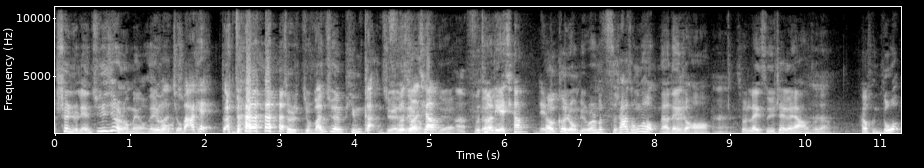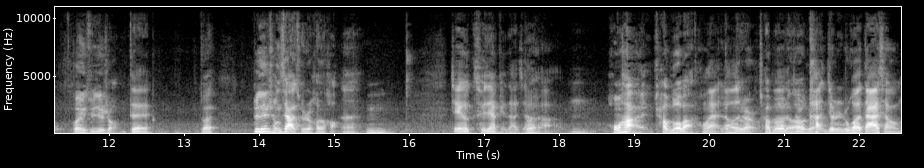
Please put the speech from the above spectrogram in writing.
甚至连狙击镜都没有那种，用了九八 K 对对，就是就完全凭感觉的福特那种枪福特猎枪，还有各种，比如说什么刺杀总统的那种，嗯嗯就类似于这个样子的，嗯还有很多关于狙击手。对，对，兵临城下确实很好。嗯，嗯，这个推荐给大家对啊，嗯，红海差不多吧？红海聊到这儿吧，差不多啊聊到这儿。就是看，就是如果大家想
